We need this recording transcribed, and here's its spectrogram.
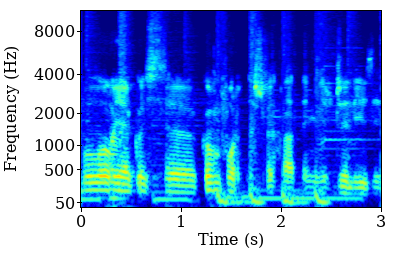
було якось е, комфортніше грати, ніж в G-лізі.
